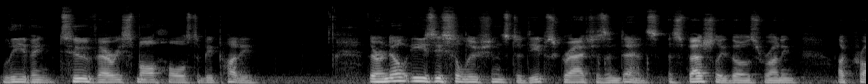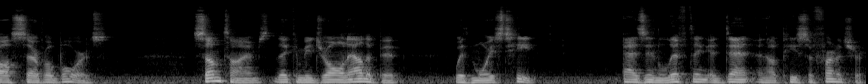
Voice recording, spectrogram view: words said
leaving two very small holes to be puttied. There are no easy solutions to deep scratches and dents, especially those running across several boards. Sometimes they can be drawn out a bit with moist heat, as in lifting a dent in a piece of furniture.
